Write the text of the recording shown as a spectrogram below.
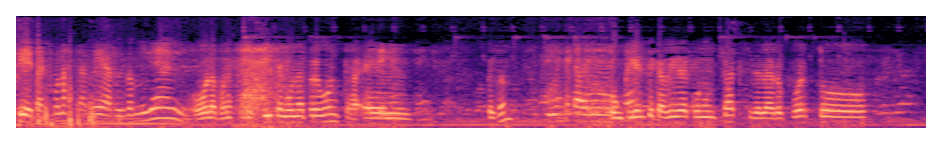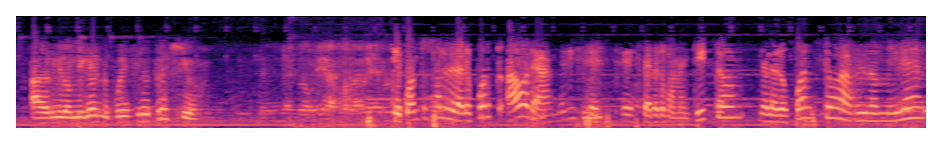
¿Qué tal? Buenas tardes, Ruido Miguel. Hola, buenas tardes. Sí, tengo una pregunta. El, ¿Perdón? Un cliente que había con un taxi del aeropuerto a Río Miguel, ¿me puede decir el precio? ¿Que cuánto sale del aeropuerto? Ahora, me dice. Espera un momentito. Del aeropuerto a Río Miguel.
